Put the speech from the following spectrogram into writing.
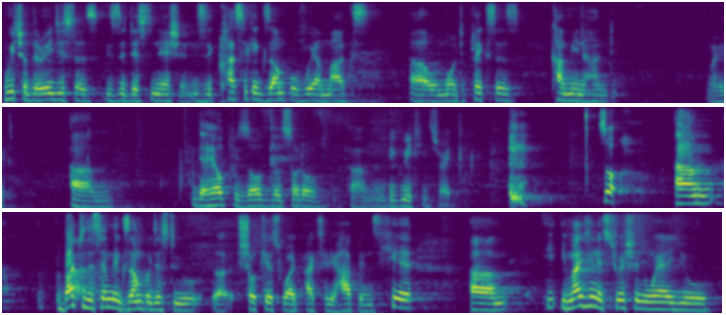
which of the registers is the destination? It's a classic example of where MUX uh, or multiplexers come in handy, right? Um, they help resolve those sort of um, ambiguities, right? so um, back to the same example just to uh, showcase what actually happens here. Um, imagine a situation where you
